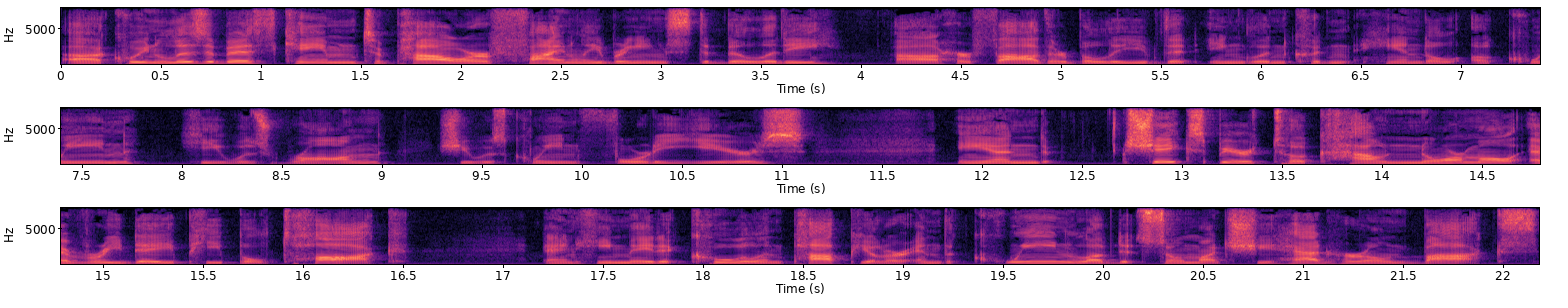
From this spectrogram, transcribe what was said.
uh, Queen Elizabeth came to power, finally bringing stability. Uh, her father believed that England couldn't handle a queen. He was wrong. She was queen 40 years. And Shakespeare took how normal, everyday people talk and he made it cool and popular. And the queen loved it so much, she had her own box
